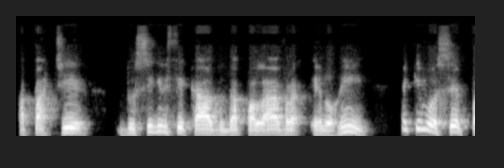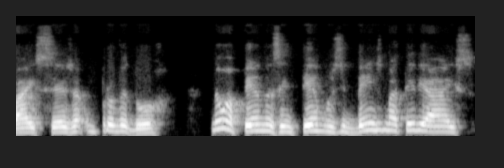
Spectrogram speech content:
a partir do significado da palavra Elohim, é que você, pai, seja um provedor, não apenas em termos de bens materiais,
